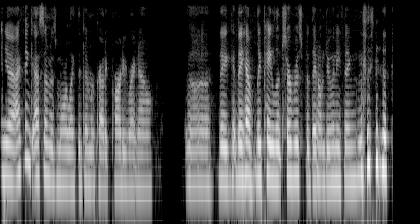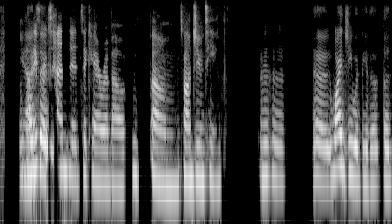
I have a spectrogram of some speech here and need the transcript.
Yeah, I think SM is more like the Democratic Party right now. Uh, they they have they pay lip service, but they don't do anything. Yeah, I'd they say- pretended to care about um on Juneteenth. hmm uh, YG would be the the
